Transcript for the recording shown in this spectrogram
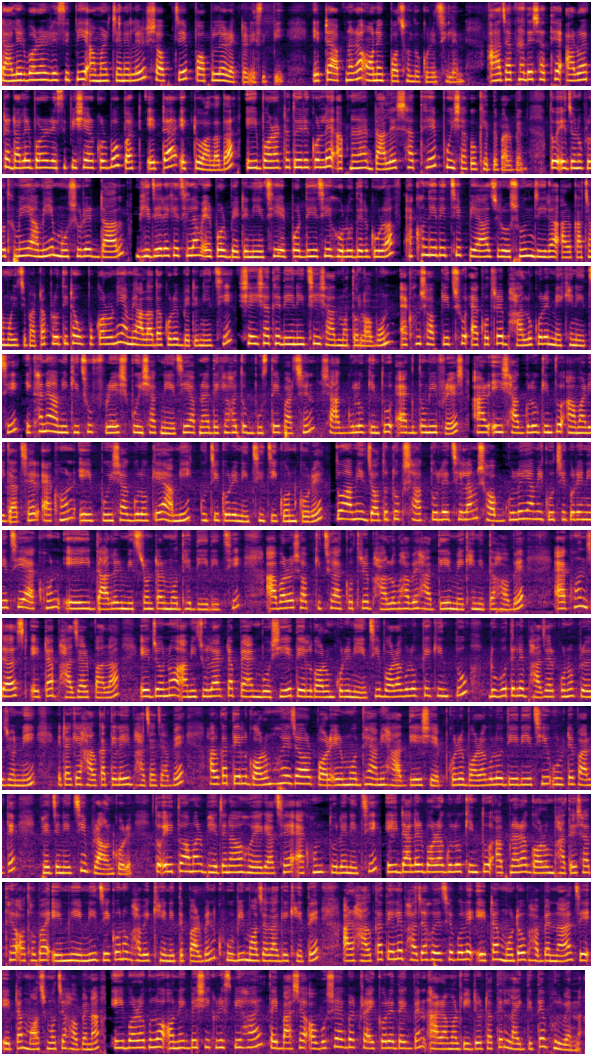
ডালের বড়ার রেসিপি আমার চ্যানেলের সবচেয়ে পপুলার একটা রেসিপি এটা আপনারা অনেক পছন্দ করেছিলেন। আজ আপনাদের সাথে আরও একটা ডালের বড়ার রেসিপি শেয়ার করব বাট এটা একটু আলাদা। এই বড়াটা তৈরি করলে আপনারা ডালের সাথে পুঁই শাকও খেতে পারবেন। তো এই জন্য প্রথমেই আমি মুসুরের ডাল ভিজে রেখেছিলাম, এরপর বেটে নিয়েছি, এরপর দিয়েছি হলুদের গুঁড়া। এখন দিয়ে দিচ্ছি পেঁয়াজ, রসুন, জিরা আর কাঁচামরিচ বাটা। প্রতিটা উপকরণই আমি আলাদা করে বেটে নিয়েছি। সেই সাথে দিয়ে নিচ্ছি স্বাদ মতো লবণ। এখন সব কিছু একত্রে ভালো করে মেখে নিচ্ছি। এখানে আমি কিছু ফ্রেশ পুঁই শাক নিয়েছি। আপনারা দেখে হয়তো বুঝতেই পারছেন, শাকগুলো কিন্তু একদমই ফ্রেশ আর এই শাকগুলো কিন্তু আমারই গাছের। এখন এই পুঁই শাকগুলোকে আমি কুচি করে নিচ্ছি চিকন করে। তো আমি যতটুক শাক তুলেছিলাম, সবগুলোই আমি কুচি করে নিয়েছি। এখন এই ডালের মিশ্রণটার মধ্যে দিয়ে দিচ্ছি। আবারও সব কিছু একত্রে ভালোভাবে হাত দিয়ে মেখে নিতে হবে। এখন জাস্ট এটা ভাজার পালা। এজন্য আমি চুলা একটা প্যান বসিয়ে তেল গরম করে নিয়েছি। বড়াগুলোকে কিন্তু ডুবো তেলে ভাজার কোনো প্রয়োজন নেই। এটাকে হালকা তেলেই ভাজা যাবে। হালকা তেল গরম হয়ে যাওয়ার পর এর মধ্যে আমি হাত দিয়ে শেপ করে বড়াগুলো দিয়ে দিয়েছি, উল্টে পাল্টে ভেজে নিচ্ছি ব্রাউন করে। তো এই তো আমার ভেজে নেওয়া হয়ে গেছে, এখন তুলে নিচ্ছি। এই ডালের বড়াগুলো কিন্তু আপনারা গরম ভাতের সাথে অথবা এমনি এমনি যে কোনোভাবে খেয়ে নিতে পারবেন, খুবই মজা লাগে খেতে। আর হালকা তেলে ভাজা হয়েছে বলে এটা মোটেও ভাববেন না যে এটা মচমচে হবে না। এই বড়াগুলো অনেক বেশি ক্রিস্পি হয়, তাই বাসায় অবশ্যই একবার ট্রাই করে দেখবেন। আর আমার ভিডিওটাতে লাইক দিতে ভুলবেন না।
